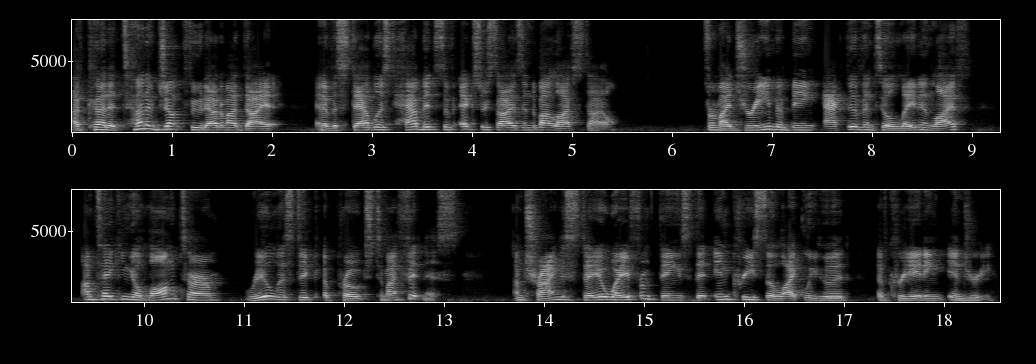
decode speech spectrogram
I've cut a ton of junk food out of my diet and have established habits of exercise into my lifestyle. For my dream of being active until late in life, I'm taking a long term, realistic approach to my fitness. I'm trying to stay away from things that increase the likelihood of creating injury.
